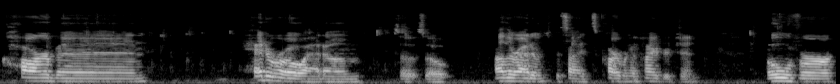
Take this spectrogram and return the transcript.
carbon heteroatom, so so other atoms besides carbon and hydrogen, over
